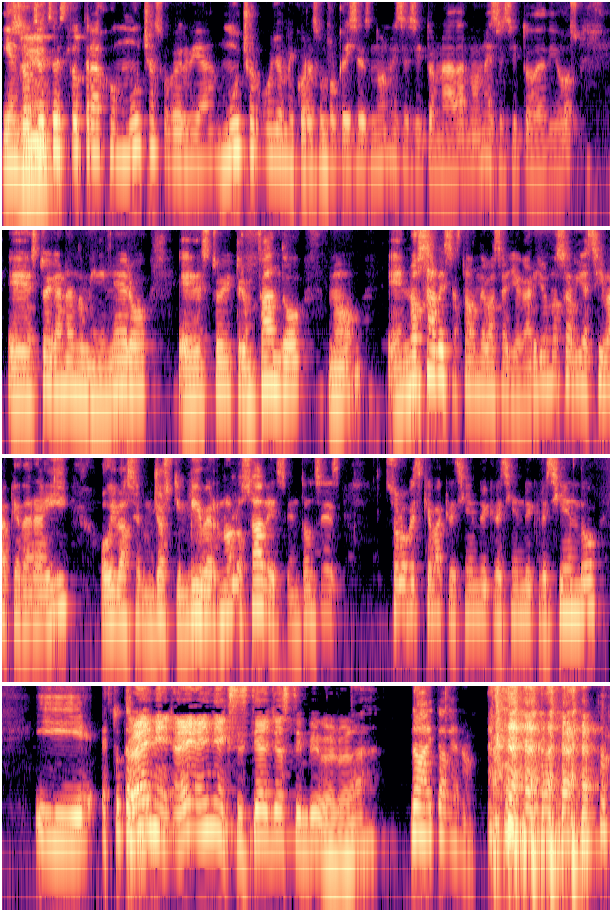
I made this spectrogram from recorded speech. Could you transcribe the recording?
Y entonces esto trajo mucha soberbia, mucho orgullo en mi corazón porque dices, no necesito nada, no necesito de Dios, eh, estoy ganando mi dinero, eh, estoy triunfando, ¿no? Eh, no sabes hasta dónde vas a llegar. Yo no sabía si iba a quedar ahí o iba a ser un Justin Bieber, no lo sabes. Entonces, solo ves que va creciendo y creciendo y creciendo. Y esto también... Pero ahí ni, existía Justin Bieber, ¿verdad? No, ahí todavía no.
